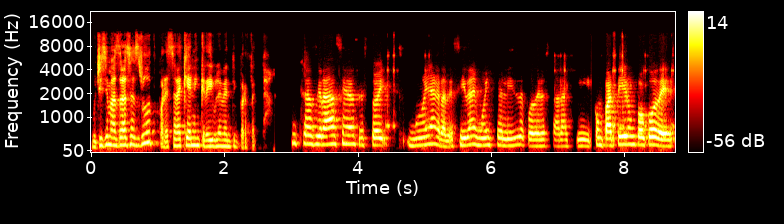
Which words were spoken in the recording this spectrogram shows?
Muchísimas gracias, Ruth, por estar aquí en Increíblemente Imperfecta. Muchas gracias, estoy muy agradecida y muy feliz de poder estar aquí, compartir un poco de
